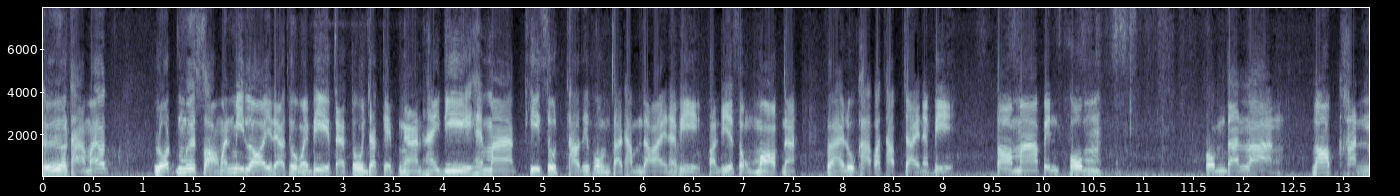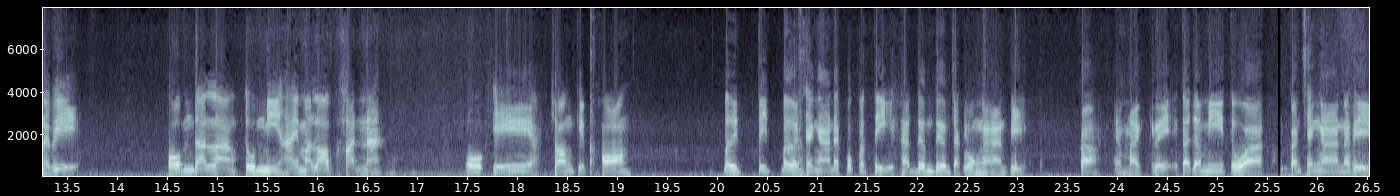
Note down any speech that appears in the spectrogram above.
คือถามว่ารถมือสองมันมีรอยอยู่แล้วถูกไหมพี่ แต่ตูนจะเก็บงานให้ดีให้มากที่สุดเท่าที่ผมจะทำได้นะพี่ก่อนที่จะส่งมอบนะ เพื่อให้ลูกค้าประทับใจนะพี่ ต่อมาเป็นพรมพรมด้านล่าง รอบคันนะพี่พรมด้านล่างตูนมีให้มารอบคันนะ โอเค ช่องเก็บของ เปิดปิดเปิดใช้งานได้ปกติครับเดิมๆจากโรงงานพี่ ก็เห็นไหมเกรก็จะมีตัวการใช้งานนะพี่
